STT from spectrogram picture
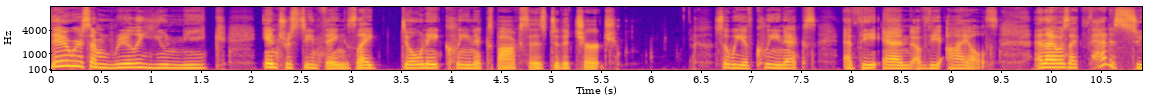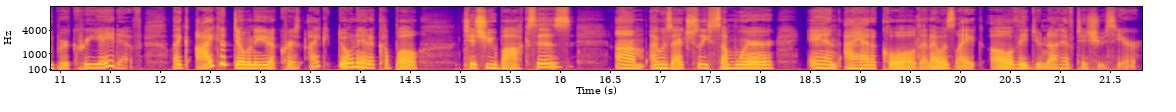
There were some really unique, interesting things like donate Kleenex boxes to the church. So we have Kleenex at the end of the aisles. And I was like, that is super creative. Like I could donate a Chris I could donate a couple tissue boxes. Um, I was actually somewhere and I had a cold and I was like, oh, they do not have tissues here.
